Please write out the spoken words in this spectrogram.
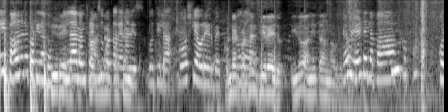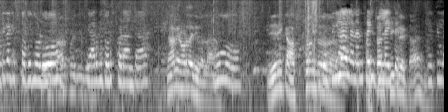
ಏ ಭಾವನೆ ಕೊಟ್ಟಿರೋದು. ಇಲ್ಲ ನನ್ನ ಫ್ರೆಂಡ್ಸ್ ಕೊಟ್ಟವ್ರೆ ನಾನು ಗೊತ್ತಿಲ್ಲ. ಮೋಸ್ಟ್ಲಿ ಅವರೇ ಇರಬೇಕು. ಹಂಡ್ರೆಡ್ ಪರ್ಸೆಂಟ್ ಸೀರೆ ಇದು. ಇದು ಅನಿತಾ ಅನ್ನೋರ್ದು. ಏ ಹೇಳ್ತಾ ಇಲ್ಲಪ್ಪ ಕೊಟ್ಟಿರೋ ಗಿಫ್ಟ್ ತಗೋದ್ ನೋಡು. ಯಾರಿಗೂ ತೋರಿಸ್ಬೇಡ ಅಂತ. ನಾವೇ ನೋಡ್ತಾ ಇದೀವಲ್ಲ? ಹ್ಞೂ ಏನಕ್ಕೆ ಅಷ್ಟೊಂದು ಇಲ್ಲ ಇಲ್ಲ ನನ್ನ ಫ್ರೆಂಡ್ಸ್ ಇಲ್ಲ ಐತೆ ಸೀಕ್ರೆಟಾ ಗೊತ್ತಿಲ್ಲ.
